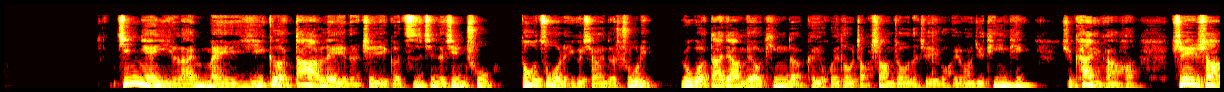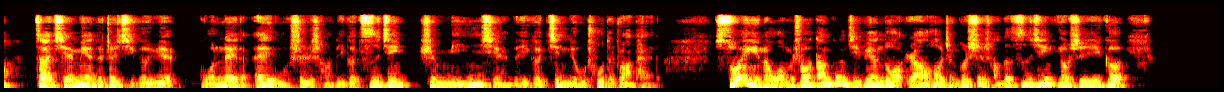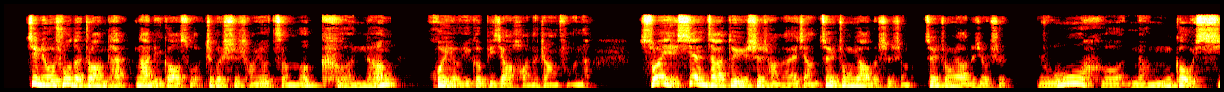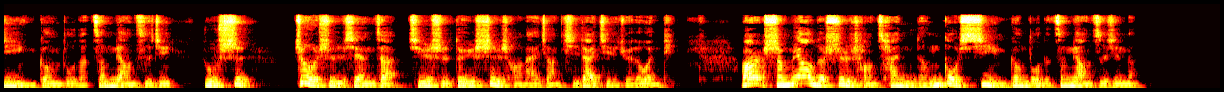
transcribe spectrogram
今年以来每一个大类的这一个资金的进出都做了一个相应的梳理。如果大家没有听的，可以回头找上周的这个回放去听一听，去看一看哈。实际上，在前面的这几个月，国内的 A 股市场的一个资金是明显的一个净流出的状态的。所以呢，我们说，当供给变多，然后整个市场的资金又是一个净流出的状态，那你告诉我，这个市场又怎么可能会有一个比较好的涨幅呢？所以现在对于市场来讲，最重要的是什么？最重要的就是如何能够吸引更多的增量资金入市，这是现在其实对于市场来讲亟待解决的问题。而什么样的市场才能够吸引更多的增量资金呢？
